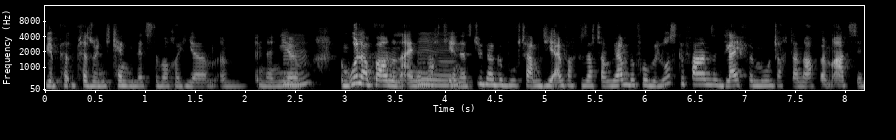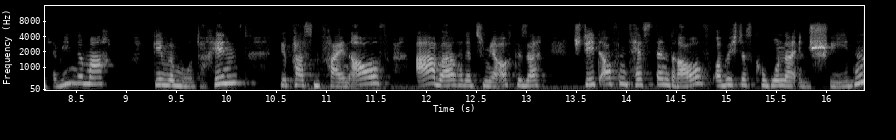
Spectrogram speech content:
wir persönlich kennen, die letzte Woche hier ähm, in der Nähe mhm. im Urlaub waren und eine mhm. Nacht hier in der Stüger gebucht haben, die einfach gesagt haben, wir haben, bevor wir losgefahren sind, gleich für den Montag danach beim Arzt den Termin gemacht, gehen wir Montag hin, wir passen fein auf, aber, hat er zu mir auch gesagt, steht auf dem Test denn drauf, ob ich das Corona in Schweden,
